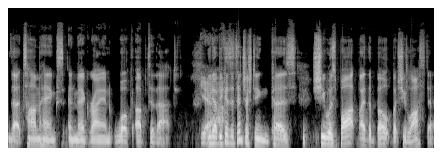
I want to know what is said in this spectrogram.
that Tom Hanks and Meg Ryan woke up to that. yeah You know, because it's interesting because she was bought by the boat, but she lost it.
